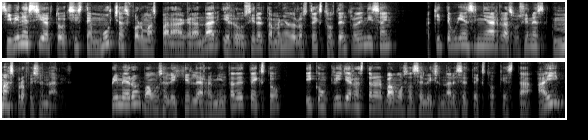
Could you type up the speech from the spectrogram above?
Si bien es cierto, existen muchas formas para agrandar y reducir el tamaño de los textos dentro de InDesign, aquí te voy a enseñar las opciones más profesionales. Primero vamos a elegir la herramienta de texto y con clic y arrastrar vamos a seleccionar ese texto que está ahí.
